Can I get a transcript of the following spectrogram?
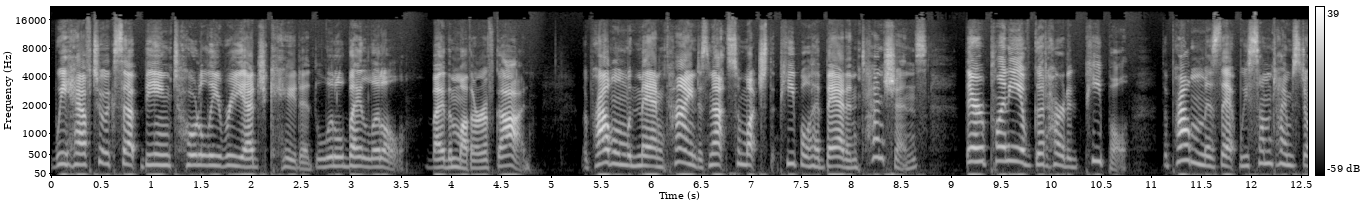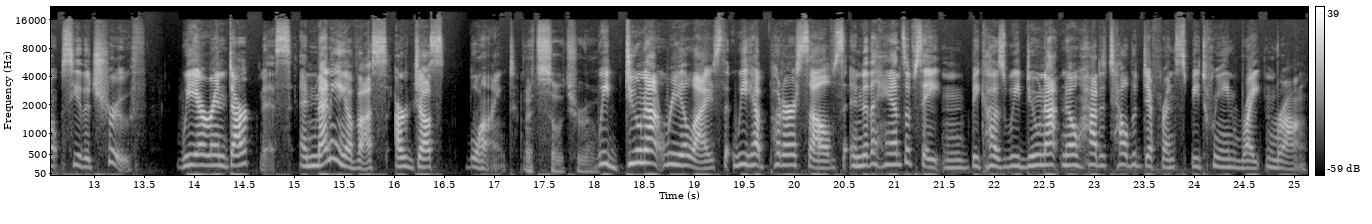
We have to accept being totally re educated little by little by the Mother of God. The problem with mankind is not so much that people have bad intentions, there are plenty of good hearted people. The problem is that we sometimes don't see the truth. We are in darkness, and many of us are just blind. That's so true. We do not realize that we have put ourselves into the hands of Satan because we do not know how to tell the difference between right and wrong.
